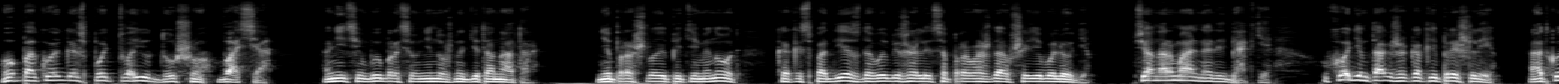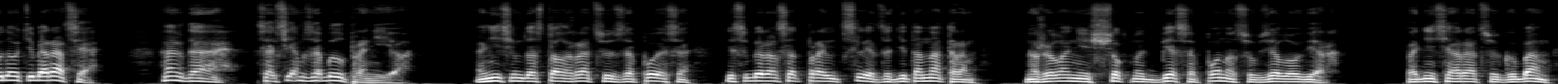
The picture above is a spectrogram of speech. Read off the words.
«Упокой Господь твою душу, Вася!» Анисим выбросил ненужный детонатор. Не прошло и пяти минут, как из подъезда выбежали сопровождавшие его люди. «Все нормально, ребятки. Уходим так же, как и пришли. Откуда у тебя рация?» «Ах да, совсем забыл про нее». Анисим достал рацию из-за пояса и собирался отправить вслед за детонатором, но желание щелкнуть беса по носу взяло вверх. Поднеся рацию к губам,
